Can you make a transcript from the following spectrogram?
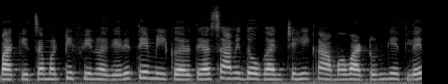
बाकीचं मग टिफिन वगैरे ते मी करते. असं आम्ही दोघांचेही कामं वाटून घेतले.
